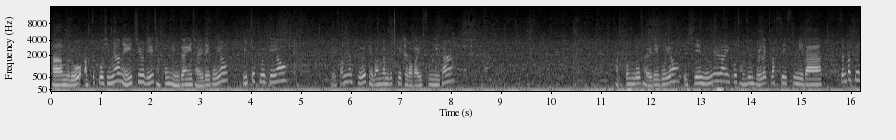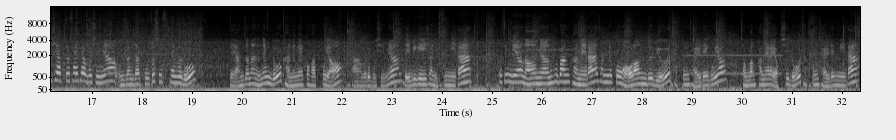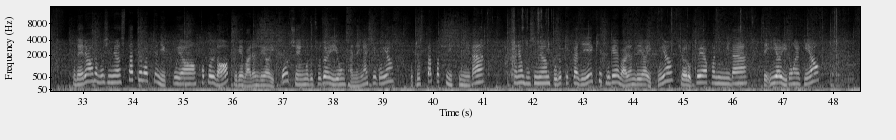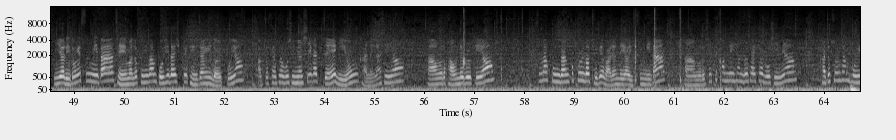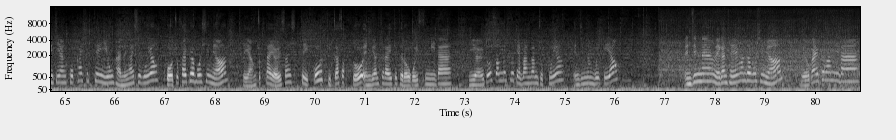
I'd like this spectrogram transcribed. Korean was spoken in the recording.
다음으로 앞쪽 보시면 HUD 작동 굉장히 잘 되고요. 위쪽 볼게요. 네, 썬루프 개방감 좋게 들어가 있습니다. 작동도 잘 되고요. ECM 눈밀러 있고 정품 블랙박스 있습니다. 센터페시아 쪽 살펴보시면 운전자 보조 시스템으로 네, 안전한 운행도 가능할 것 같고요. 다음으로 보시면 내비게이션 있습니다. 후진 기어 넣으면 후방 카메라 360 어라운드 뷰 작동 잘 되고요. 전방 카메라 역시도 작동 잘 됩니다. 또 내려와서 보시면 스타트 버튼 있고요. 컵홀더 두 개 마련되어 있고 주행 모드 조절 이용 가능하시고요. 오토 스탑 버튼 있습니다. 차량 보시면 보조키까지 키 두 개 마련되어 있고요. 듀얼 오토 에어컨입니다. 이제 2열 이동할게요. 2열 이동했습니다. 제일 먼저 공간 보시다시피 굉장히 넓고요. 앞쪽 살펴보시면 C가잭 이용 가능하세요. 다음으로 가운데 볼게요. 수납 공간 컵홀더 두 개 마련되어 있습니다. 다음으로 시트 컨디션도 살펴보시면 가죽 손상 보이지 않고 칼 시트 이용 가능하시고요. 도어 쪽 살펴보시면 네, 양쪽 다 열선 시트 있고 뒷좌석도 앰비언트 라이트 들어오고 있습니다. 2열도 썬루프 개방감 좋고요. 엔진룸 볼게요. 엔진룸 외관 제일 먼저 보시면 매우 깔끔합니다.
